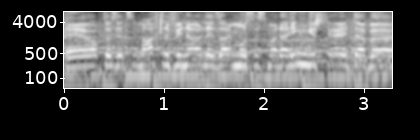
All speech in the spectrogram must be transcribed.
Äh, ob das jetzt im Achtelfinale sein muss, ist mal dahingestellt. Aber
